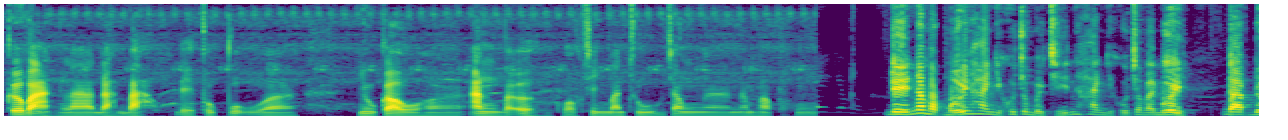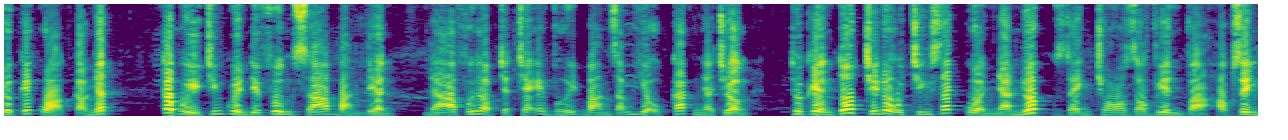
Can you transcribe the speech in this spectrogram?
cơ bản là đảm bảo để phục vụ nhu cầu ăn và ở của học sinh bán trú trong năm học. Đến năm học mới 2019-2020 đạt được kết quả cao nhất, cấp ủy chính quyền địa phương xã Bản Liền đã phối hợp chặt chẽ với ban giám hiệu các nhà trường thực hiện tốt chế độ chính sách của nhà nước dành cho giáo viên và học sinh,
